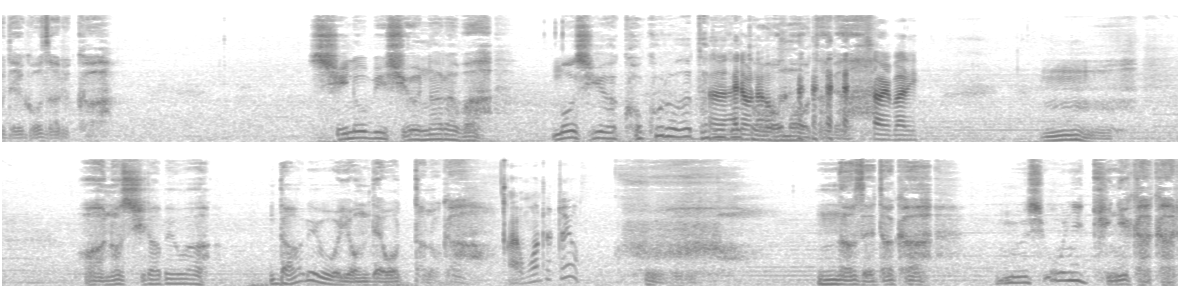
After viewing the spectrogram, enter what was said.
うでござるか忍び衆ならばもしや心当た Uh, りかと.思うたが Sorry, buddy. あの調べは誰を呼んでおったのか I wonder too. なぜだか無性に気にかかる、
